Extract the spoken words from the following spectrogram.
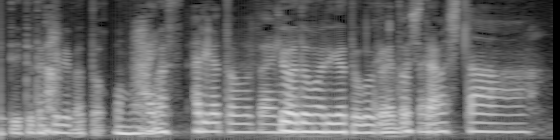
えていただければと思います、はい、ありがとうございます。今日はどうもありがとうございました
